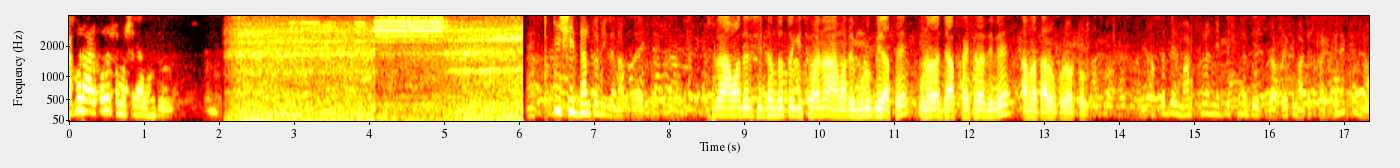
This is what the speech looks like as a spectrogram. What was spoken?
এখন আর কোনো সমস্যা নেই আলহামদুলিল্লাহ। কি সিদ্ধান্ত নিলেন আপনারা? আসলে আমাদের সিদ্ধান্ত তো কিছু হয় না আমাদের মুরব্বী আছে ওনারা যা ফাইসলা দিবে আমরা তার উপরে অটল। আপনাদের মাঠ ছাড়ার নির্দেশনা দিয়েছিল আপনারা কি মাঠে থাকবেন এখন না?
